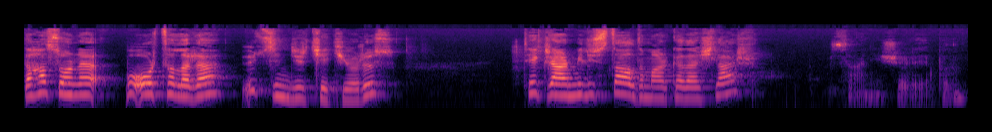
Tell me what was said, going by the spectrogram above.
Daha sonra bu ortalara 3 zincir çekiyoruz. Tekrar mil üstü aldım arkadaşlar. Bir saniye şöyle yapalım.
